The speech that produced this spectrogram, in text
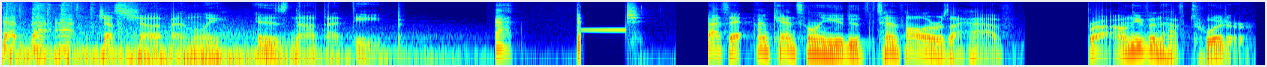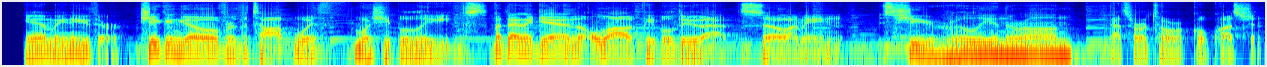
uh, just shut up, Emily. It is not that deep. That's it. I'm canceling you to the 10 followers I have. Bruh, I don't even have Twitter. Yeah, me neither. She can go over the top with what she believes. But then again, a lot of people do that. So, I mean, is she really in the wrong? That's a rhetorical question.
